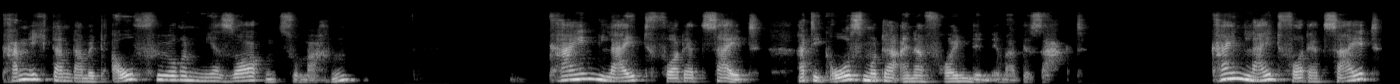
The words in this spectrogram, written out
kann ich dann damit aufhören, mir Sorgen zu machen? Kein Leid vor der Zeit, hat die Großmutter einer Freundin immer gesagt. Kein Leid vor der Zeit.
